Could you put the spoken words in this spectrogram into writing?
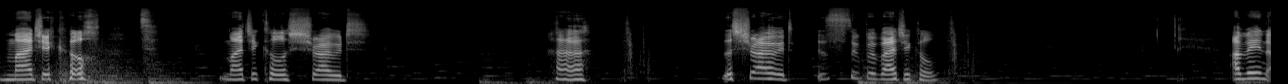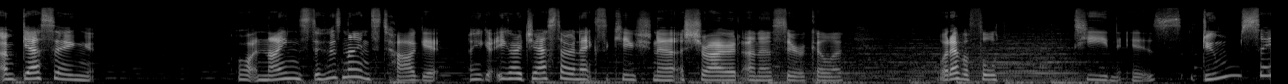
Magical... magical shroud. Huh. The shroud is super magical. I mean, I'm guessing... What, Nine's... Who's Nine's target? Oh, you got, you got a Jester, an Executioner, a Shroud, and a Serial Killer. Whatever 14 is. Doomsayer?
